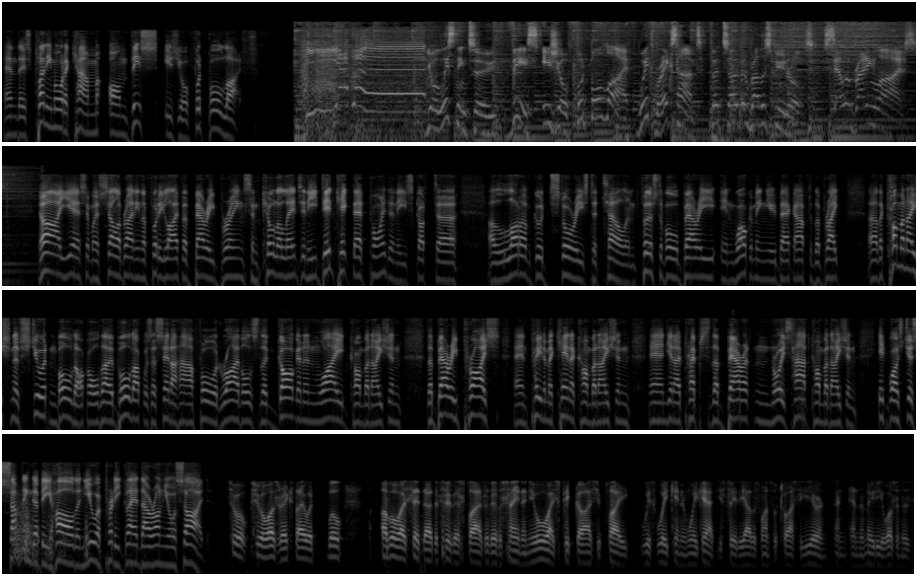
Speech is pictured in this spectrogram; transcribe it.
and there's plenty more to come on This Is Your Football Life. You're listening to This Is Your Football Life with Rex Hunt for Tobin Brothers Funerals, celebrating lives. Ah, oh, yes, and we're celebrating the footy life of Barry Breen, St Kilda legend. He did kick that point, and he's got. Uh, a lot of good stories to tell. And first of all, Barry, in welcoming you back after the break, uh, the combination of Stewart and Baldock, although Baldock was a centre half forward, rivals the Goggin and Wade combination, the Barry Price and Peter McKenna combination, and, you know, perhaps the Barrett and Royce Hart combination. It was just something to behold, and you were pretty glad they were on your side. Sure, sure was, Rex. They were, well, I've always said they're the two best players I've ever seen, and you always pick guys you play with week in and week out. You see the others once or twice a year, and, and, and the media wasn't as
